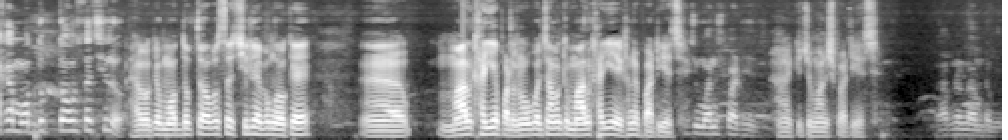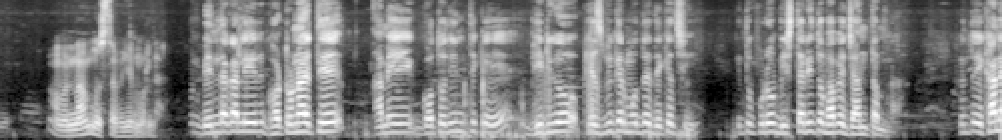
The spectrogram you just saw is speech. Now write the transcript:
একা মদ্যপ্ত অবস্থা ছিল? হ্যাঁ ওকে মদ্যপ্ত অবস্থায় ছিল এবং ওকে মাল খাইয়ে পাঠানো। ও বলছে আমাকে মাল খাইয়ে এখানে পাঠিয়েছে। কিছু মানুষ পাঠিয়েছে? হ্যাঁ কিছু মানুষ পাঠিয়েছে। আপনার নামটা বলুন। আমার নাম মুস্তাফিজুর মোল্লা। বিন্দাকালীর ঘটনাতে আমি গতদিন থেকে ভিডিও ফেসবুকের মধ্যে দেখেছি কিন্তু পুরো বিস্তারিতভাবে জানতাম না। কিন্তু এখানে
